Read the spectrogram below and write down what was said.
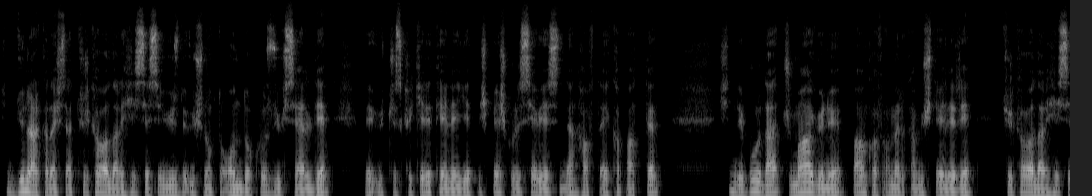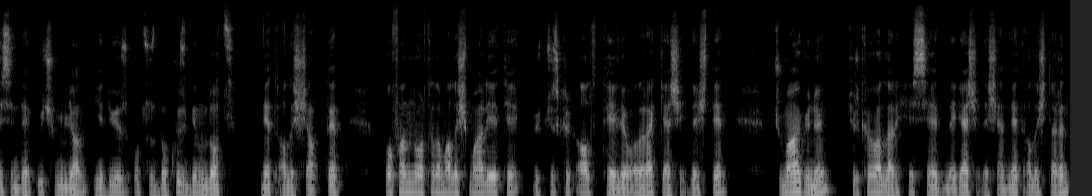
Şimdi dün arkadaşlar Türk Havaları hissesi %3.19 yükseldi ve 347 TL 75 kuruş seviyesinden haftayı kapattı. Şimdi burada Cuma günü Bank of America müşterileri Türk Havaları hissesinde 3 milyon 739 bin lot net alış yaptı. BOFA'nın ortalama alış maliyeti 346 TL olarak gerçekleşti. Cuma günü Türk Hava Yolları senedinde gerçekleşen net alışların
